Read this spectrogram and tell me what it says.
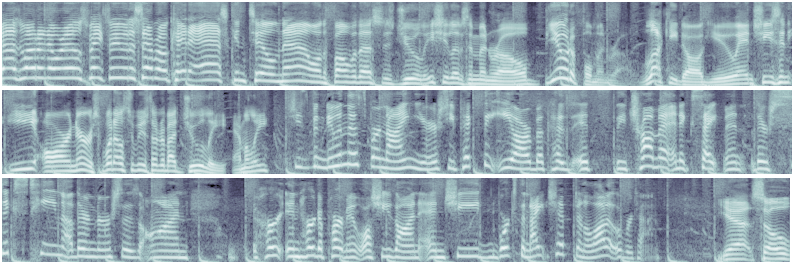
We want to know what else makes me with a never okay to ask until now. On the phone with us is Julie. She lives in Monroe. Beautiful Monroe. Lucky dog, you. And she's an ER nurse. What else did we just learn about Julie? Emily? She's been doing this for nine years. She picked the ER because it's the trauma and excitement. There's 16 other nurses on her in her department while she's on, and she works the night shift and a lot of overtime. Yeah, so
